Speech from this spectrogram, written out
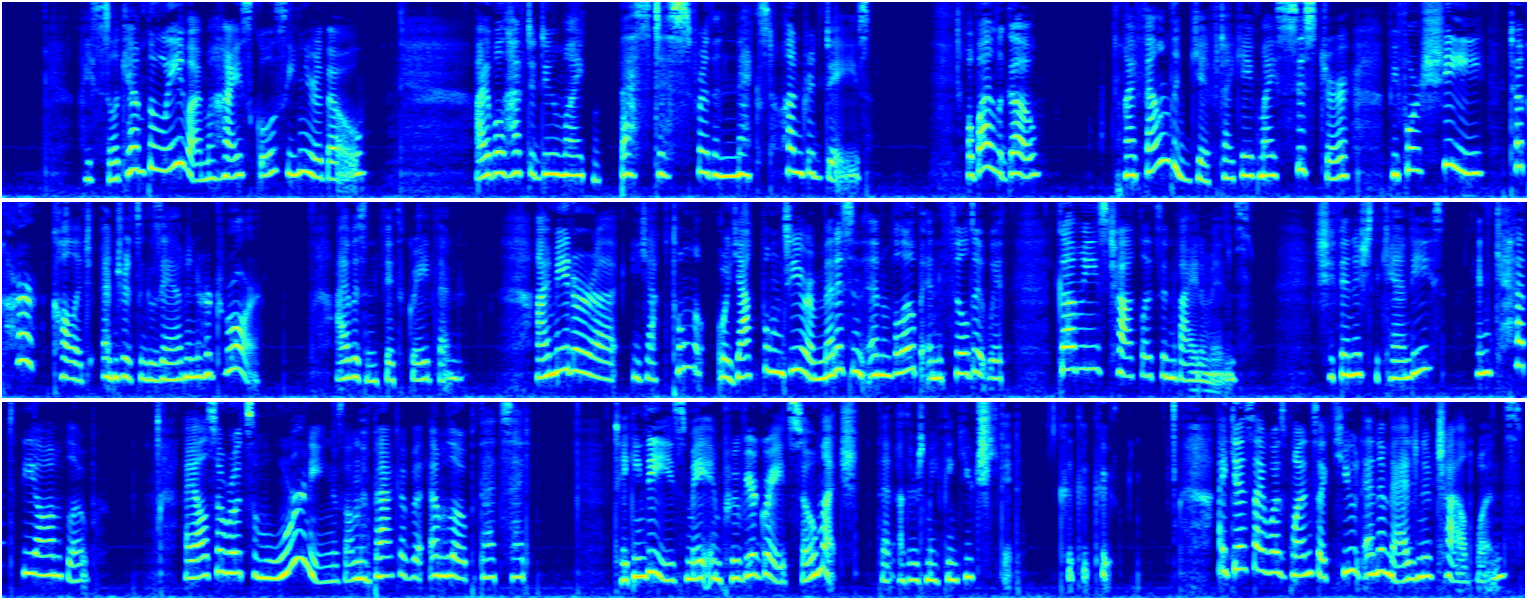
I still can't believe I'm a high school senior, though. I will have to do my bestest for the next hundred days. A while ago, I found the gift I gave my sister before she took her college entrance exam in her drawer. I was in fifth grade then. I made her a yaktong or yakbongji or medicine envelope and filled it with gummies, chocolates, and vitamins. She finished the candies and kept the envelope. I also wrote some warnings on the back of the envelope that said, Taking these may improve your grades so much that others may think you cheated. I guess I was once a cute and imaginative child once.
